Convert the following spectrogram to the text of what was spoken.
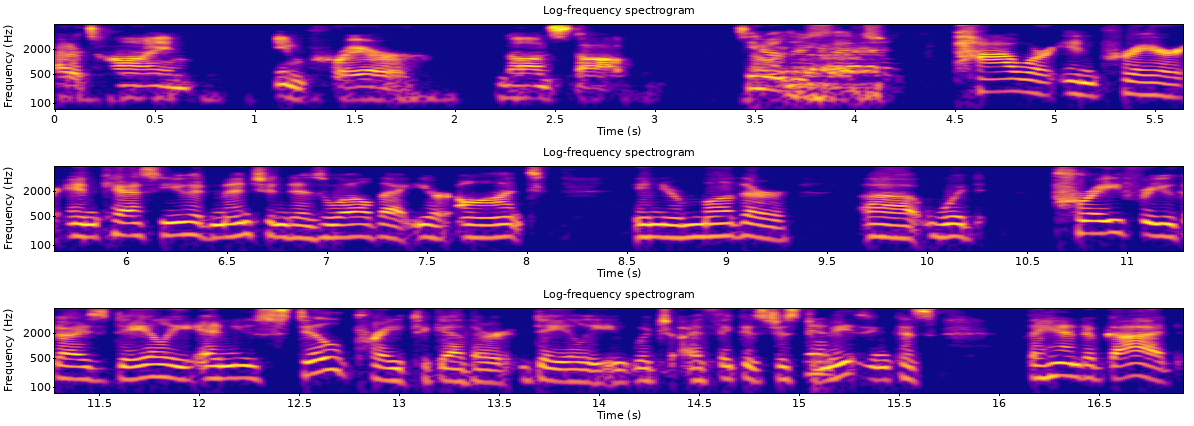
at a time in prayer nonstop. So, you know, there's such power in prayer. And Cassie, you had mentioned as well that your aunt and your mother uh, would pray for you guys daily, and you still pray together daily, which I think is just yes. amazing because the hand of God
